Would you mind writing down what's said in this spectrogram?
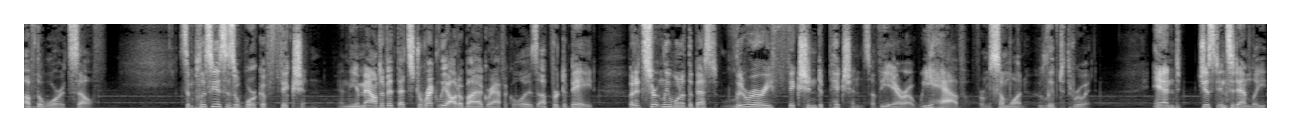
of the war itself. Simplicius is a work of fiction, and the amount of it that's directly autobiographical is up for debate, but it's certainly one of the best literary fiction depictions of the era we have from someone who lived through it. And just incidentally,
